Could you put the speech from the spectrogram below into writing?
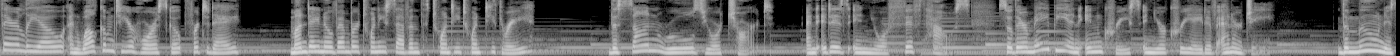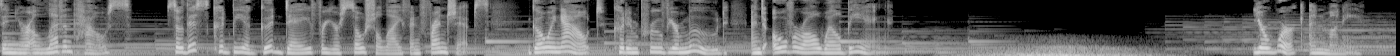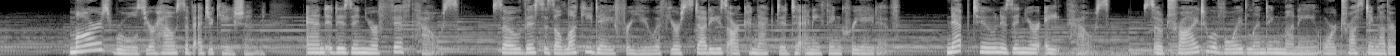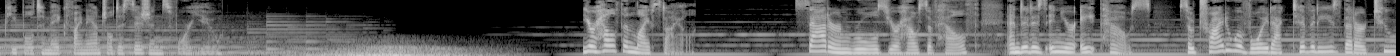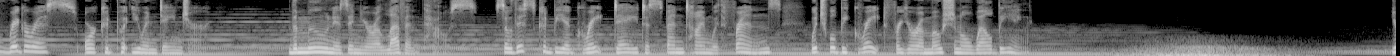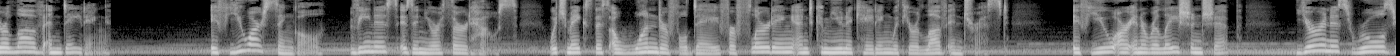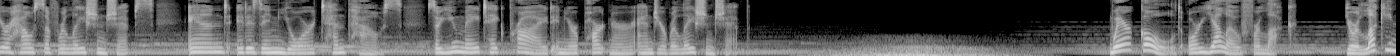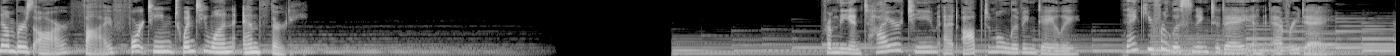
there, Leo, and welcome to your horoscope for today, Monday, November 27th, 2023. The sun rules your chart, and it is in your fifth house, so there may be an increase in your creative energy. The moon is in your 11th house, so this could be a good day for your social life and friendships. Going out could improve your mood and overall well being. Your work and money. Mars rules your house of education, and it is in your fifth house, so this is a lucky day for you if your studies are connected to anything creative. Neptune is in your eighth house, so try to avoid lending money or trusting other people to make financial decisions for you. Your health and lifestyle. Saturn rules your house of health, and it is in your eighth house, so try to avoid activities that are too rigorous or could put you in danger. The moon is in your 11th house, so this could be a great day to spend time with friends, which will be great for your emotional well being. Your love and dating. If you are single, Venus is in your third house, which makes this a wonderful day for flirting and communicating with your love interest. If you are in a relationship, Uranus rules your house of relationships, and it is in your 10th house, so you may take pride in your partner and your relationship. Wear gold or yellow for luck. Your lucky numbers are 5, 14, 21, and 30. From the entire team at Optimal Living Daily, thank you for listening today and every day.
